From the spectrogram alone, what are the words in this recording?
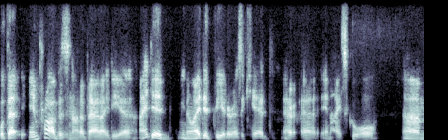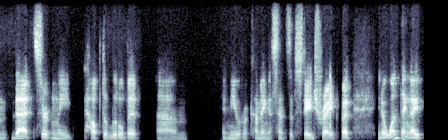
Well, that improv is not a bad idea. I did, you know, I did theater as a kid uh, uh, in high school. Um, that certainly helped a little bit um, in me overcoming a sense of stage fright. But you know, one thing I,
